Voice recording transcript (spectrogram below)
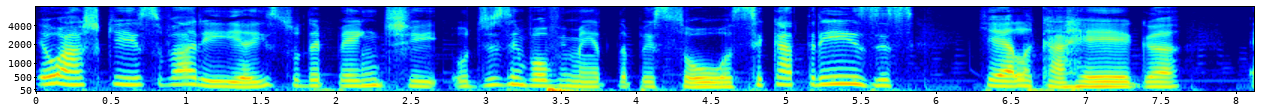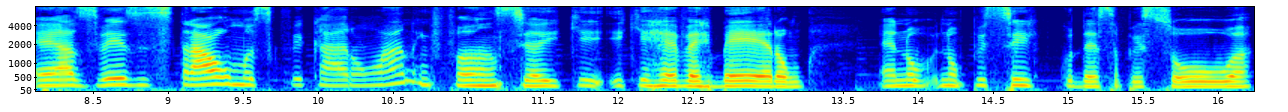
Eu acho que isso varia. Isso depende o desenvolvimento da pessoa, cicatrizes que ela carrega, é, às vezes traumas que ficaram lá na infância e que, e que reverberam é, no, no psíquico dessa pessoa.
